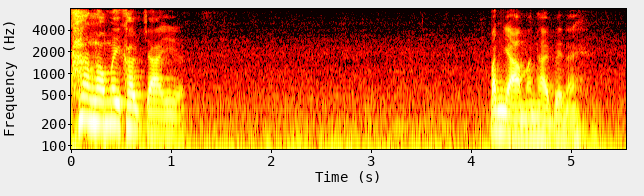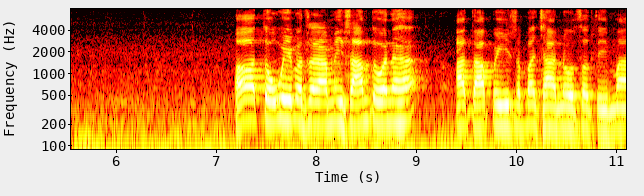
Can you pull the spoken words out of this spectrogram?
ถ้าเราไม่เข้าใจ ปัญญามันหายไปไหนเออตัววิปัสสนามีสามตัวนะฮะอาตาปีสัมปชาโนสติมา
